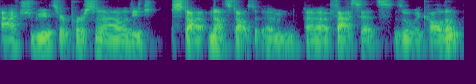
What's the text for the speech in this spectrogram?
attributes or personality style, not styles, um, uh, facets is what we call them,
